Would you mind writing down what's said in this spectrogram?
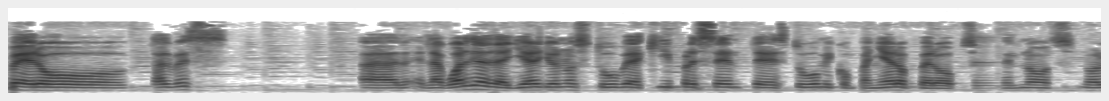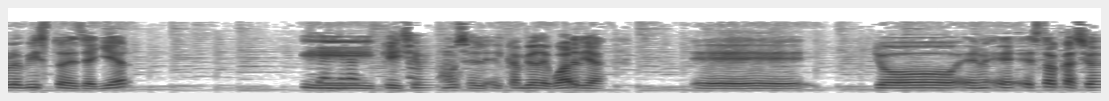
pero tal vez al- en la guardia de ayer yo no estuve aquí presente, estuvo mi compañero, pero pues, él no, no lo he visto desde ayer y que hicimos el, el cambio de guardia. Eh, yo en en esta ocasión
